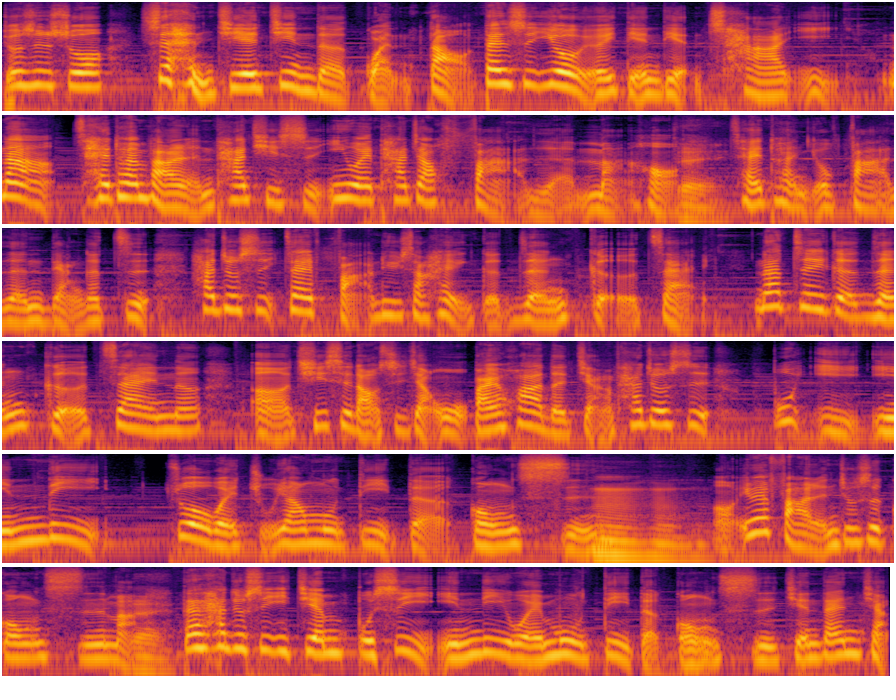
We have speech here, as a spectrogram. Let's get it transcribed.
就是说，是很接近的管道，但是又有一点点差异。那财团法人，他其实因为他叫法人嘛，哈，财团有法人两个字，他就是在法律上还有一个人格在。那这个人格在呢，呃，其实老实讲，我白话的讲，他就是不以盈利。作为主要目的的公司，嗯嗯，哦，因为法人就是公司嘛，对，但它就是一间不是以盈利为目的的公司。简单讲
